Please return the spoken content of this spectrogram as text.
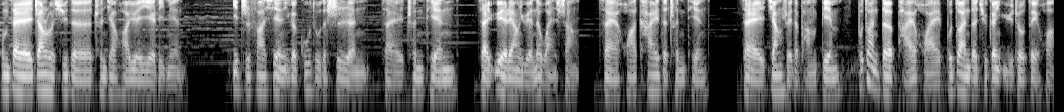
我们在张若虚的《春江花月夜》里面，一直发现一个孤独的诗人，在春天，在月亮圆的晚上，在花开的春天，在江水的旁边，不断的徘徊，不断的去跟宇宙对话，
